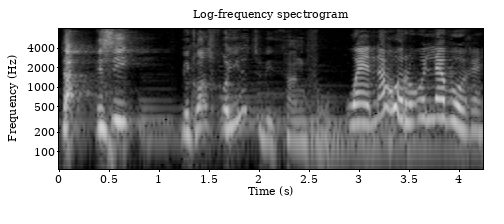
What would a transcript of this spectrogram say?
That you see, because for you to be thankful, wena gore o leboge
